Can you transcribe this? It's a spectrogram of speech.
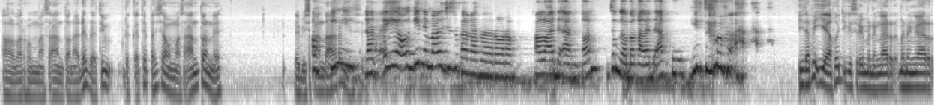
almarhum Mas Anton ada berarti dekatnya pasti sama Mas Anton ya? Lebih oh sepantaran ini iya oh gini malah justru kata orang. Kalau ada Anton itu nggak bakal ada aku gitu. Iya tapi iya aku juga sering mendengar mendengar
